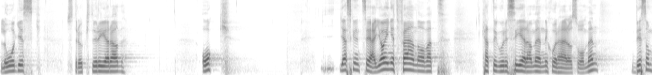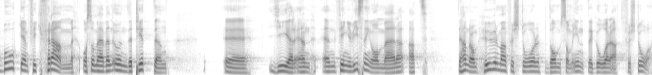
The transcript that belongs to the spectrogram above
logisk, strukturerad och jag skulle inte säga, jag är inget fan av att kategorisera människor här och så, men det som boken fick fram och som även undertiteln eh, ger en, en fingervisning om är att det handlar om hur man förstår de som inte går att förstå.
